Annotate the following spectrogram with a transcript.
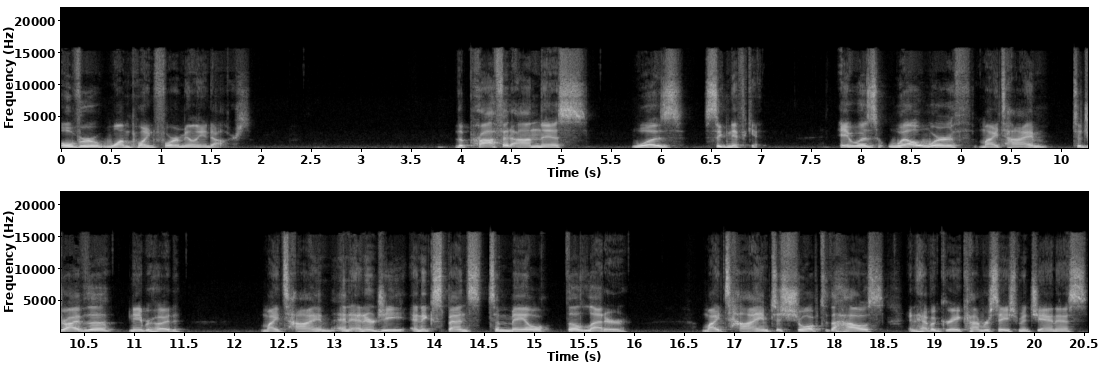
over $1.4 million. The profit on this was significant. It was well worth my time to drive the neighborhood, my time and energy and expense to mail the letter, my time to show up to the house and have a great conversation with Janice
